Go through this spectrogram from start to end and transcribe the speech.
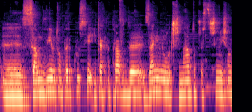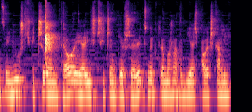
E, zamówiłem tą perkusję i tak naprawdę zanim ją otrzymałem, to przez 3 miesiące już ćwiczyłem teorię, już ćwiczyłem pierwsze rytmy, które można wybijać pałeczkami.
